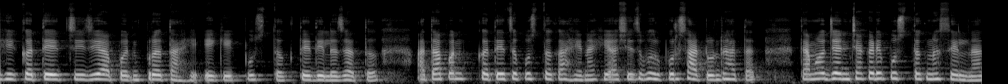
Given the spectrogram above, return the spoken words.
ही कथेची जी आपण प्रत आहे एक एक पुस्तक ते दिलं जातं. आता आपण कथेचं पुस्तक आहे ना हे अशीच भरपूर साठून राहतात. त्यामुळे ज्यांच्याकडे पुस्तक नसेल ना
